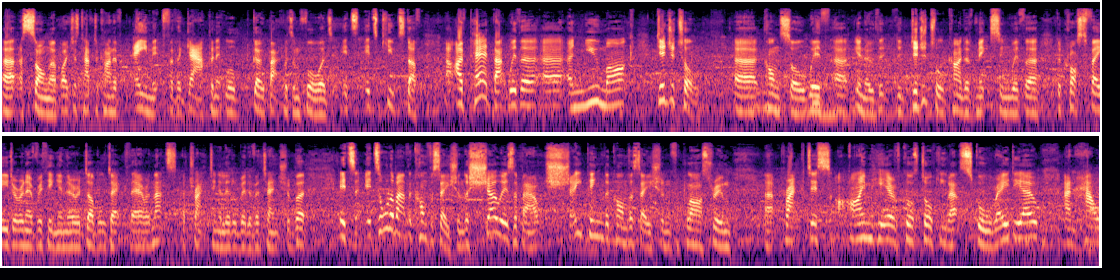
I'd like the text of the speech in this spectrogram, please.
uh, a song up. I just have to kind of aim it for the gap, and it will go backwards and forwards. It's it's cute stuff. I've paired that with a, a, a Numark digital. Uh, console with uh, you know the, the digital kind of mixing with uh, the crossfader and everything in there a double deck there and that's attracting a little bit of attention. But it's it's all about the conversation. The show is about shaping the conversation for classroom uh, practice I'm here of course talking about school radio and how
